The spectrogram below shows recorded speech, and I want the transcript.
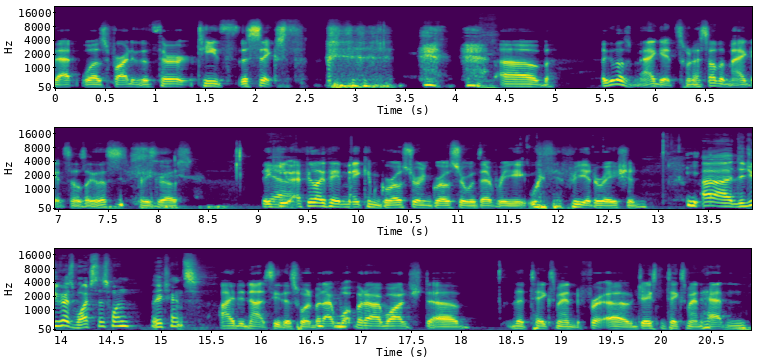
That was Friday the 13th, the 6th. um, look at those maggots. When I saw the maggots, I was like, this is pretty gross. They Yeah. keep, I feel like they make him grosser and grosser with every with every iteration. Uh, did you guys watch this one by any chance? I did not see this one, but I but I watched uh, the takes man fr- uh, Jason takes Manhattan,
